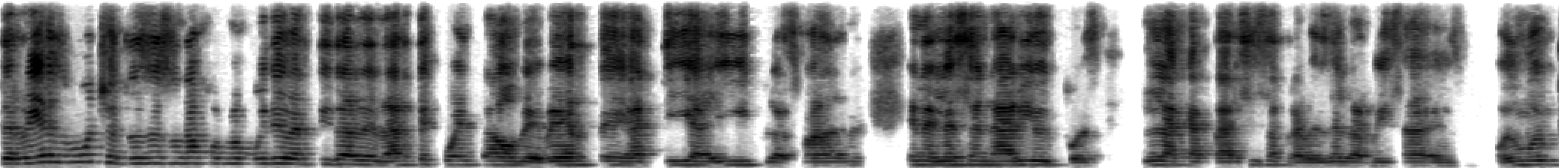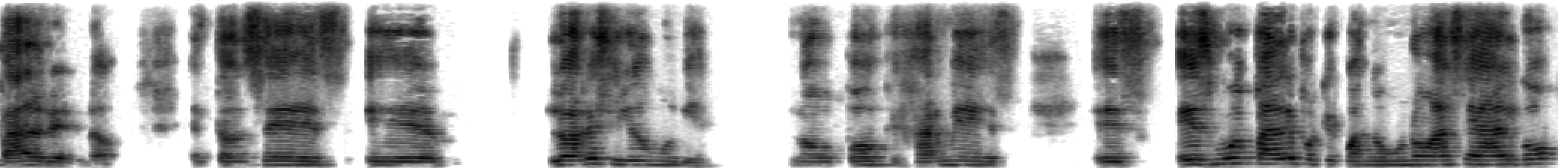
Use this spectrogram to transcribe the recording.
te ríes mucho, entonces es una forma muy divertida de darte cuenta o de verte a ti ahí plasmada en el escenario y pues la catarsis a través de la risa es pues muy padre, ¿no? Entonces, eh, lo ha recibido muy bien, no puedo quejarme, es, es, muy padre porque cuando uno hace algo,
